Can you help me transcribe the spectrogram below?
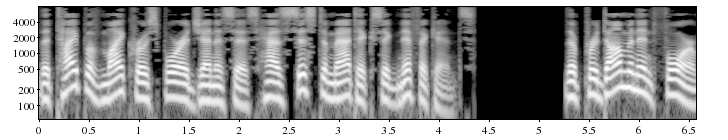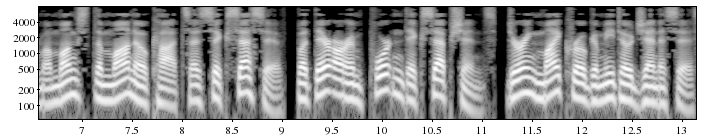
the type of microsporogenesis has systematic significance. The predominant form amongst the monocots is successive, but there are important exceptions. During microgametogenesis,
